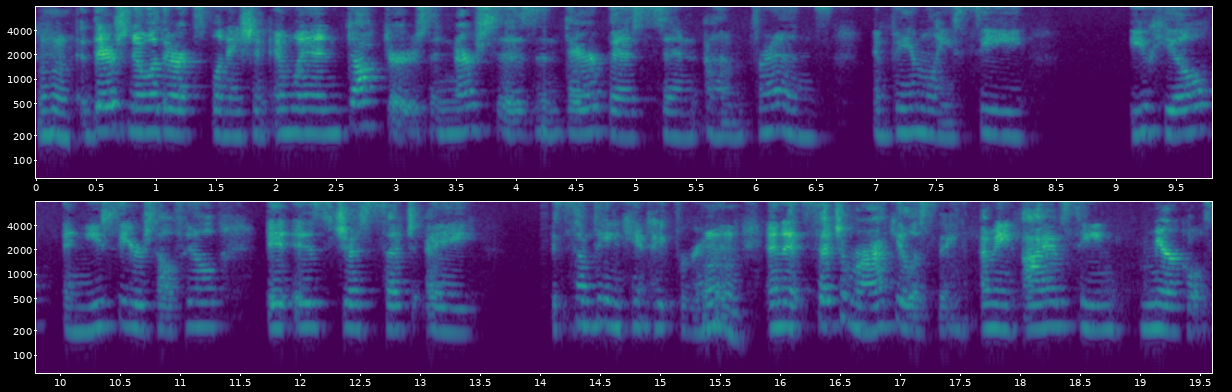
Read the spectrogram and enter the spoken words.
Mm-hmm. There's no other explanation. And when doctors and nurses and therapists and um, friends and family see you heal and you see yourself heal, it is just such a it's something you can't take for granted. Mm-mm. And it's such a miraculous thing. I mean, I have seen miracles.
